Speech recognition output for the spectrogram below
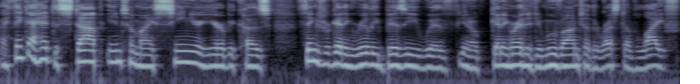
I think I had to stop into my senior year because things were getting really busy with, you know, getting ready to move on to the rest of life.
